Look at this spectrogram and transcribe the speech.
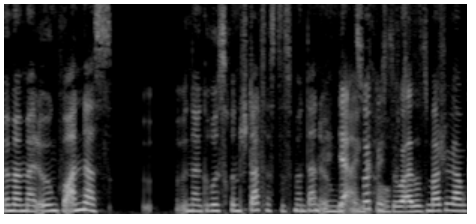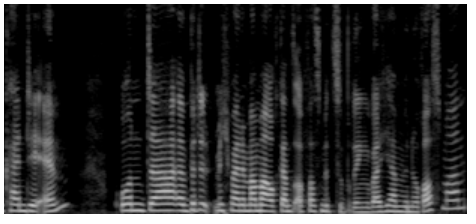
wenn man mal irgendwo anders in einer größeren Stadt ist, dass man dann irgendwie Ja, ist einkauft. wirklich so. Also zum Beispiel, wir haben kein DM und da äh, bittet mich meine Mama auch ganz oft was mitzubringen, weil hier haben wir eine Rossmann.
